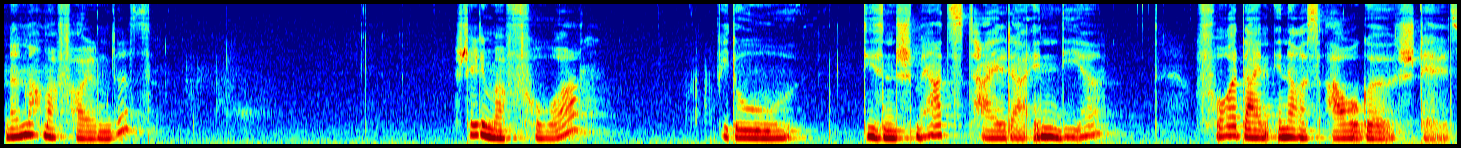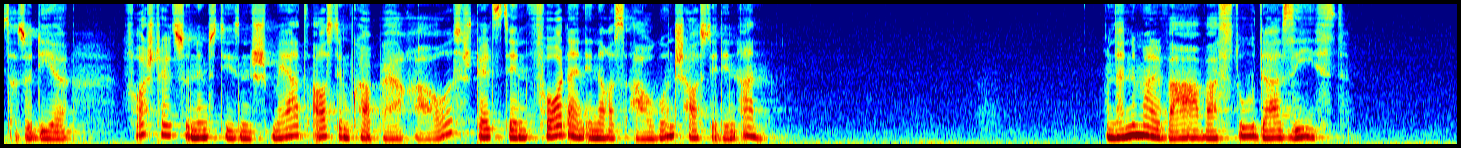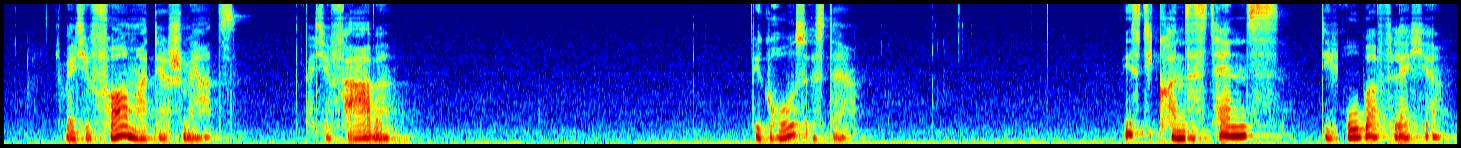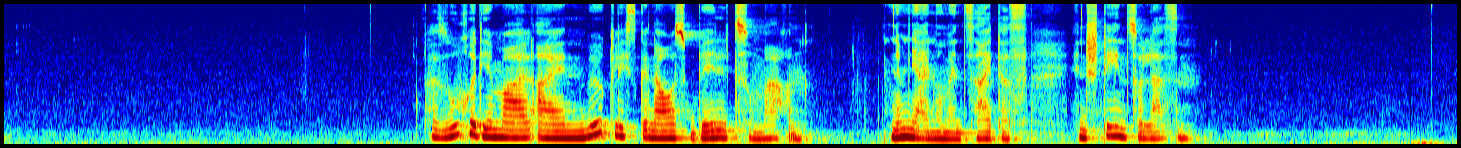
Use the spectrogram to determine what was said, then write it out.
Und dann mach mal Folgendes. Stell dir mal vor, wie du diesen Schmerzteil da in dir vor dein inneres Auge stellst. Also dir vorstellst, du nimmst diesen Schmerz aus dem Körper heraus, stellst den vor dein inneres Auge und schaust dir den an. Und dann nimm mal wahr, was du da siehst. Welche Form hat der Schmerz? Welche Farbe? Wie groß ist er? Wie ist die Konsistenz, die Oberfläche? Versuche dir mal ein möglichst genaues Bild zu machen. Nimm dir einen Moment Zeit, das entstehen zu lassen.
